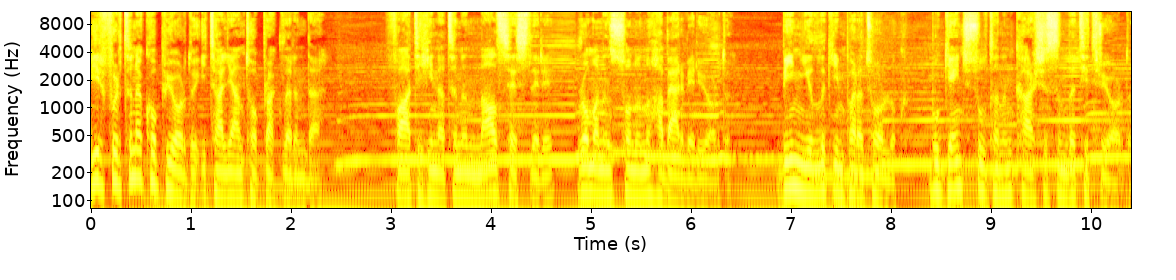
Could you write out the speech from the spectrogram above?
Bir fırtına kopuyordu İtalyan topraklarında. Fatih'in atının nal sesleri Roma'nın sonunu haber veriyordu. Bin yıllık imparatorluk bu genç sultanın karşısında titriyordu.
